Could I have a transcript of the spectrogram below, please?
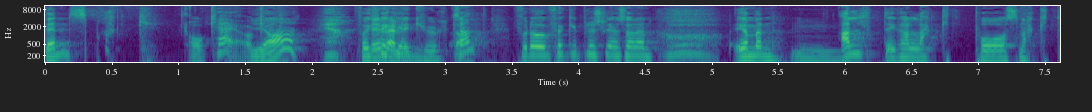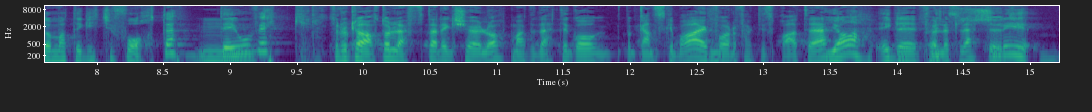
den sprakk. OK. ok. Ja, for det er veldig kult, da. Sant? For da fikk jeg plutselig en sånn en, «Åh, Ja, men alt jeg har lagt på og snakket om at jeg ikke får til, det er jo vekk. Så du klarte å løfte deg sjøl opp med at dette går ganske bra? Jeg får det faktisk bra til? Ja, jeg Det føles lett ut. Mm.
